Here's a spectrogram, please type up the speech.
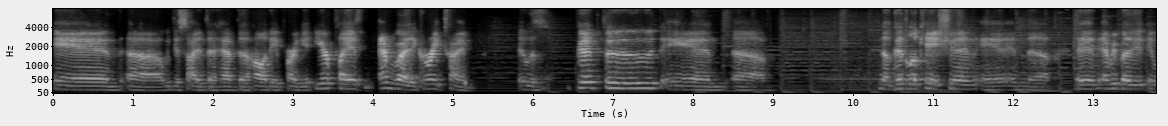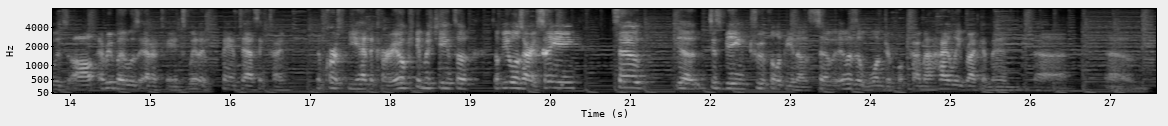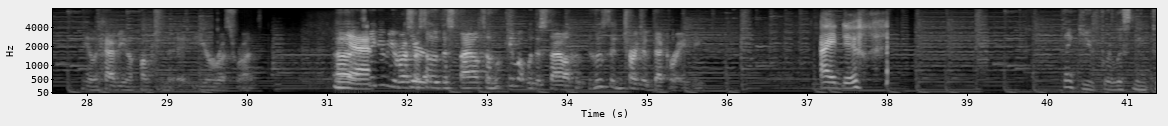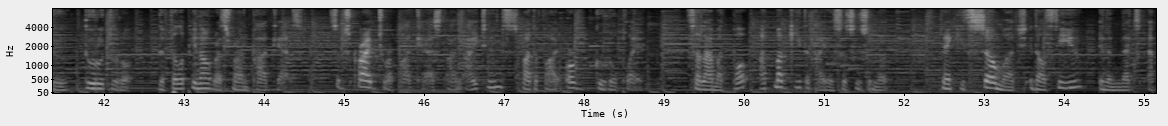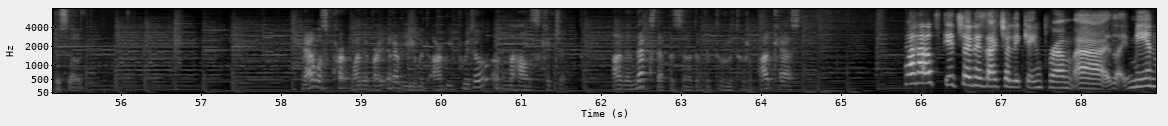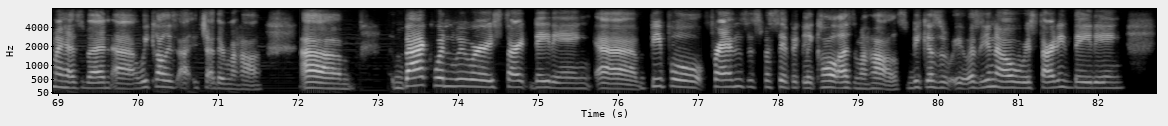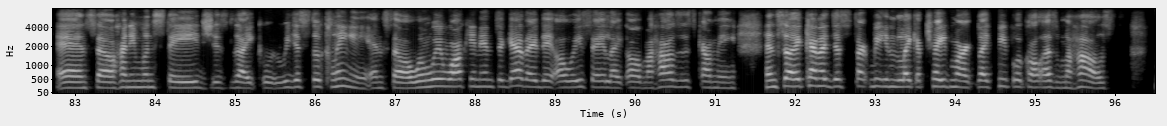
and uh, we decided to have the holiday party at your place. Everybody, had a great time. It was good food and uh, you know good location and and, uh, and everybody it was all everybody was entertained. So we had a fantastic time. Of course, you had the karaoke machine, so so people started singing. So you know, just being true Filipinos. So it was a wonderful time. I highly recommend, uh, um, you know, having a function at your restaurant. Uh, yeah. Speaking of your restaurant, so the style. So who came up with the style? Who's in charge of decorating? I do. Thank you for listening to Turu Turo, the Filipino Restaurant Podcast. Subscribe to our podcast on iTunes, Spotify, or Google Play. Salamat po at magkita tayo sa susunod. Thank you so much and I'll see you in the next episode. That was part one of our interview with Arbie Fruto of Mahal's Kitchen. On the next episode of the Turo Turo podcast, Mahal's Kitchen is actually came from uh, like me and my husband. Uh, we call each other Mahal. Um, back when we were start dating, uh, people, friends specifically, call us Mahals because it was, you know, we're starting dating, and so honeymoon stage is like we just still clingy. And so when we're walking in together, they always say like, "Oh, Mahals is coming," and so it kind of just start being like a trademark. Like people call us Mahals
